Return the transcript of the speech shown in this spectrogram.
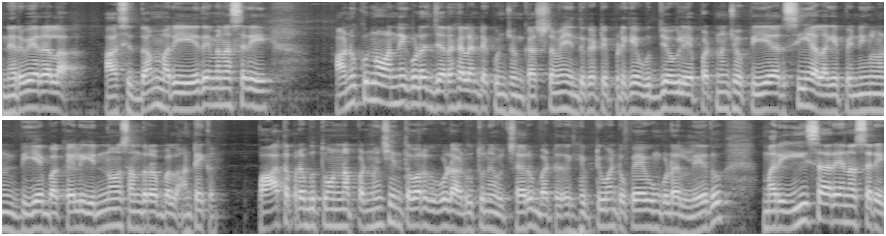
నెరవేరేలా ఆశిద్దాం. మరి ఏదేమైనా సరే అనుకున్నవన్నీ కూడా జరగాలంటే కొంచెం కష్టమే. ఎందుకంటే ఇప్పటికే ఉద్యోగులు ఎప్పటి నుంచో పిఆర్సీ అలాగే పెండింగ్లో ఉన్న డిఏ బకాయిలు ఎన్నో సందర్భాలు అంటే పాత ప్రభుత్వం ఉన్నప్పటి నుంచి ఇంతవరకు కూడా అడుగుతూనే వచ్చారు. బట్ ఎటువంటి ఉపయోగం కూడా లేదు. మరి ఈసారైనా సరే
